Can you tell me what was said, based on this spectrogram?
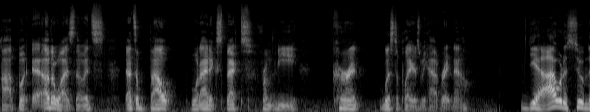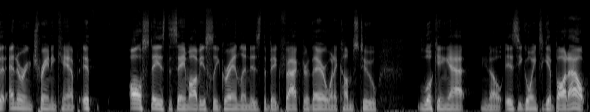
Yeah. Uh, but otherwise, though, it's that's about what I'd expect from the current list of players we have right now. Yeah, I would assume that entering training camp, if all stays the same, obviously Granlund is the big factor there when it comes to looking at, you know, is he going to get bought out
